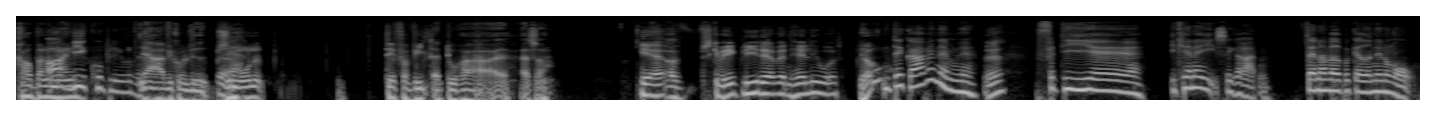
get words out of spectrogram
Grav Og vi kunne blive ved. Ja, vi kunne blive Ja. Simone, det er for vildt, at du har, øh, altså... Ja, og skal vi ikke blive der ved den hellige urt? Jo, Det gør vi nemlig. Ja. Fordi øh, I kender e-cigaretten. Den har været på gaden i nogle år.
